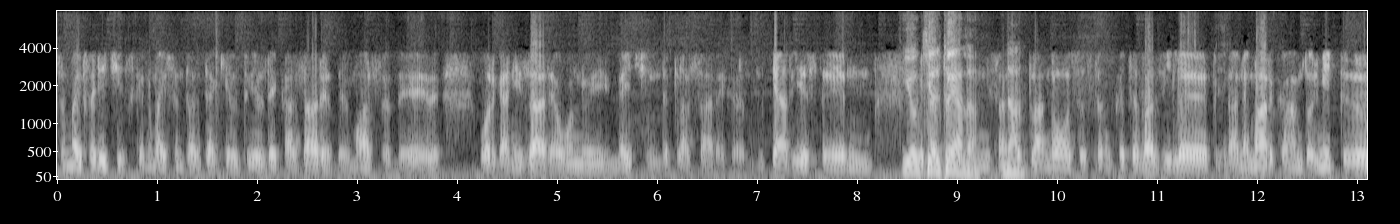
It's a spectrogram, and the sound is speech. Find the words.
sunt mai fericiți că nu mai sunt atâtea cheltuieli de cazare, de masă, de organizarea unui meci în deplasare. Că chiar este... E o Uitați, cheltuială, Mi s-a da. întâmplat nouă să stăm câteva zile prin Danemarca. Am dormit uh,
